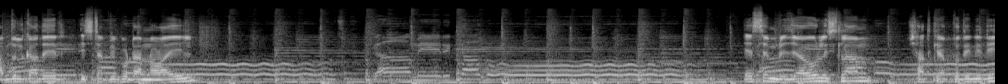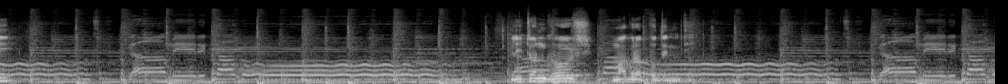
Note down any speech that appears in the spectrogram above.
Abdul Kader staff reporter Narail. গ্রামের এস এম রেজাউল ইসলাম সাতক্ষীরা প্রতিনিধি। গ্রামের লিটন ঘোষ মাগুরা প্রতিনিধি। গ্রামের কাগজ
